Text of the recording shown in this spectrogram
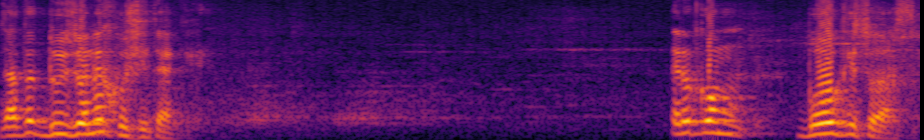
যাতে দুজনে খুশি থাকে। এরকম বহু কিছু আছে।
